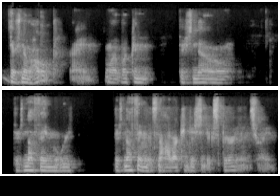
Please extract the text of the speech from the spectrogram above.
there's no hope, right? What, what can there's no there's nothing we there's nothing that's not our conditioned experience, right?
